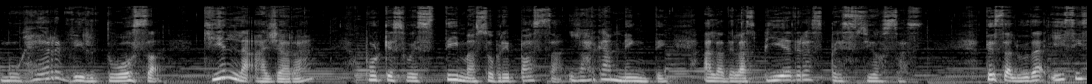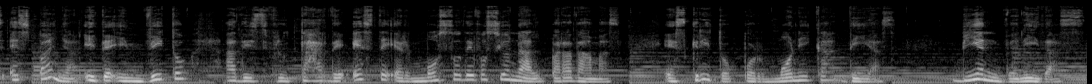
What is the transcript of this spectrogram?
Mujer virtuosa, ¿quién la hallará? Porque su estima sobrepasa largamente a la de las piedras preciosas. Te saluda Isis España y te invito a disfrutar de este hermoso devocional para damas, escrito por Mónica Díaz. Bienvenidas.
